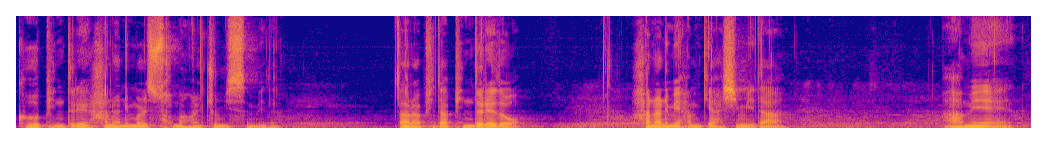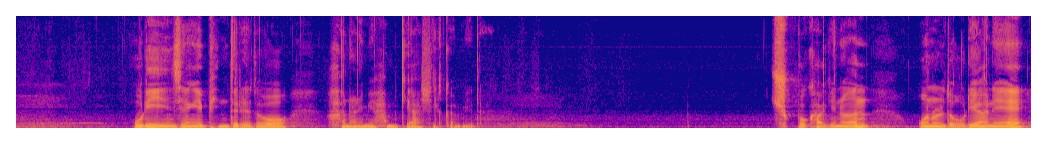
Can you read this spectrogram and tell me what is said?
그 빈들에 하나님을 소망할 줄 믿습니다. 따라 합시다. 빈들에도 하나님이 함께 하십니다. 아멘. 우리 인생의 빈들에도 하나님이 함께 하실 겁니다. 축복하기는 오늘도 우리 안에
